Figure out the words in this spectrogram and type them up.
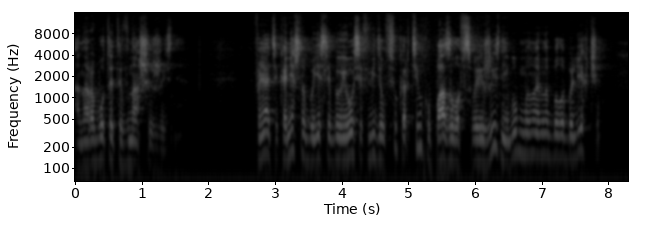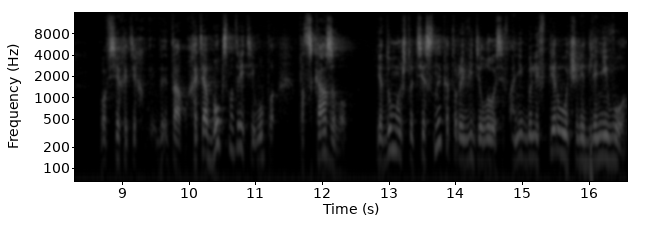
Она работает и в нашей жизни. Понимаете, конечно бы, если бы Иосиф видел всю картинку пазлов в своей жизни, ему, наверное, было бы легче во всех этих этапах. Хотя Бог, смотрите, его подсказывал. Я думаю, что те сны, которые видел Иосиф, они были в первую очередь для него.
